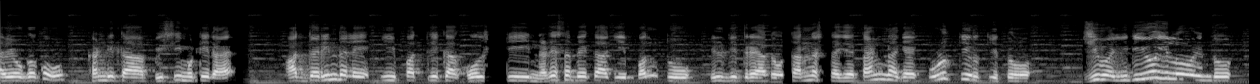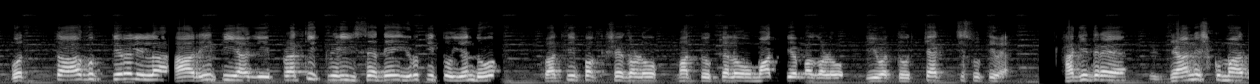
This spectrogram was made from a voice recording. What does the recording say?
ಆಯೋಗಕ್ಕೂ ಖಂಡಿತ ಬಿಸಿ ಮುಟ್ಟಿದೆ. ಆದ್ದರಿಂದಲೇ ಈ ಪತ್ರಿಕಾ ಗೋಷ್ಠಿ ನಡೆಸಬೇಕಾಗಿ ಬಂತು. ಇಲ್ದಿದ್ರೆ ಅದು ತನ್ನಷ್ಟಗೆ ತಣ್ಣಗೆ ಕುಳಿತಿರುತ್ತಿತ್ತು ಜೀವ ಇದೆಯೋ ಇಲ್ಲೋ ಎಂದು ಗೊತ್ತಾಗುತ್ತಿರಲಿಲ್ಲ. ಆ ರೀತಿಯಾಗಿ ಪ್ರತಿಕ್ರಿಯಿಸದೇ ಇರುತ್ತಿತ್ತು ಎಂದು ಪ್ರತಿಪಕ್ಷಗಳು ಮತ್ತು ಕೆಲವು ಮಾಧ್ಯಮಗಳು ಇವತ್ತು ಚರ್ಚಿಸುತ್ತಿವೆ. ಹಾಗಿದ್ರೆ ಜ್ಞಾನೇಶ್ ಕುಮಾರ್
